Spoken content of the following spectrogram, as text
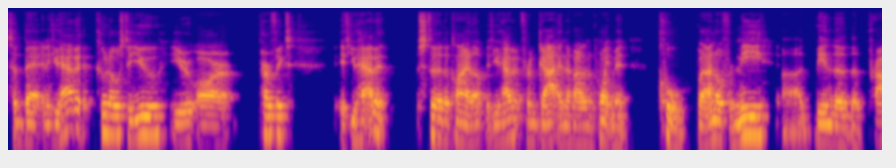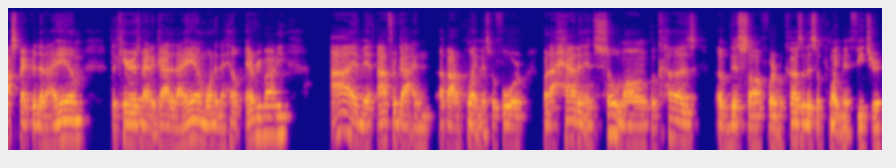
to bet, and if you have it, kudos to you. You are perfect. If you haven't stood a client up, if you haven't forgotten about an appointment, cool. But I know for me, uh, being the the prospector that I am, the charismatic guy that I am, wanting to help everybody, I admit I've forgotten about appointments before, but I haven't in so long because of this software, because of this appointment feature,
